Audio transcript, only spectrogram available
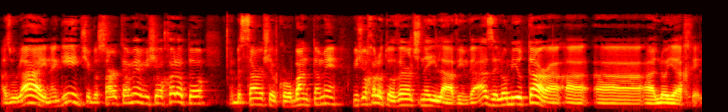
אז אולי נגיד שבשר טמא מי שאוכל אותו, בשר של קורבן טמא, מי שאוכל אותו עובר על שני לאווים ואז זה לא מיותר הלא יאכל.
